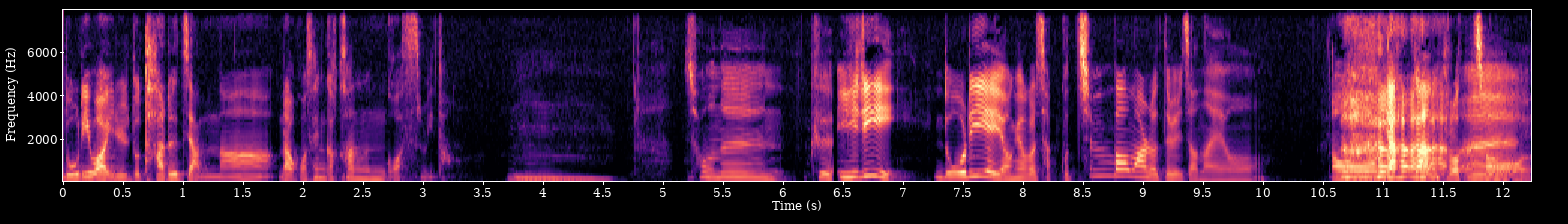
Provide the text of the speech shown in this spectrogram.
놀이와 일도 다르지 않나라고 생각하는 것 같습니다. 음, 저는 그 일이 놀이의 영역을 자꾸 침범하려 들잖아요. 어, 약간 그렇죠. 네.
